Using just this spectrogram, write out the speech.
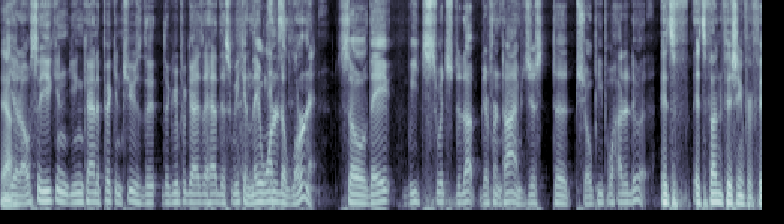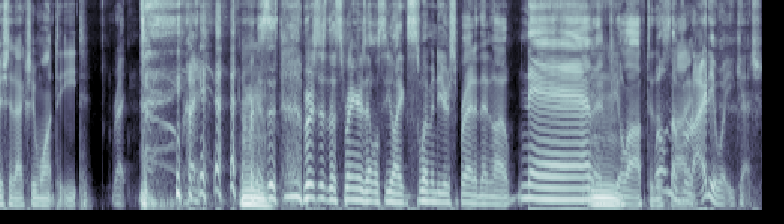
Yeah. You know, so you can you can kind of pick and choose. The the group of guys I had this weekend, they wanted to learn it, so they we switched it up different times just to show people how to do it. It's it's fun fishing for fish that actually want to eat. Right, right. versus versus the springers that will see you like swim into your spread and then like nah and then peel off to the well, the the side. variety of what you catch.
